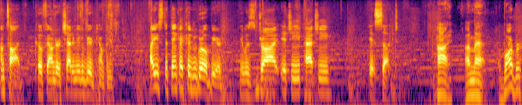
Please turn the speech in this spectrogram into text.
I'm Todd, co-founder of Chattanooga Beard Company. I used to think I couldn't grow a beard. It was dry, itchy, patchy. It sucked. Hi, I'm Matt, a barber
